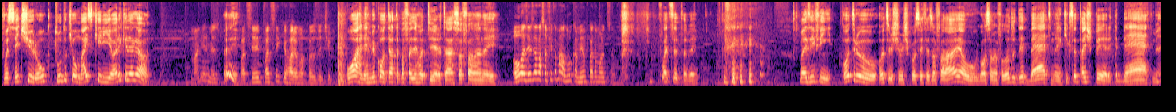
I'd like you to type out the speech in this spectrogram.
Você tirou tudo que eu mais queria. Olha que legal. Maneiro mesmo. Aí. Pode ser, pode ser que role alguma coisa do tipo. Warner, me contrata pra fazer roteiro, tá? Só falando aí. Ou às vezes ela só fica maluca mesmo por causa da maldição. Pode ser também. Mas enfim, outro, outros filmes que com certeza vou falar é o, igual o Samuel falou, do The Batman. O que, que você tá esperando? The Batman.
